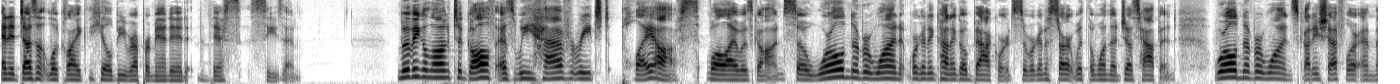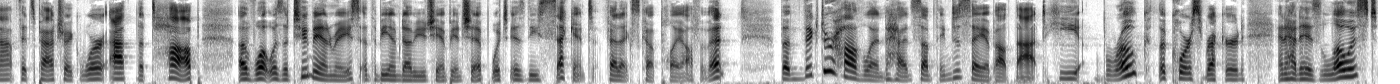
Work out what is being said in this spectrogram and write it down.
And it doesn't look like he'll be reprimanded this season. Moving along to golf, as we have reached playoffs while I was gone. So, world number one, we're going to kind of go backwards. So, we're going to start with the one that just happened. World number one, Scotty Scheffler and Matt Fitzpatrick were at the top of what was a two man race at the BMW Championship, which is the second FedEx Cup playoff event. But Viktor Hovland had something to say about that. He broke the course record and had his lowest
